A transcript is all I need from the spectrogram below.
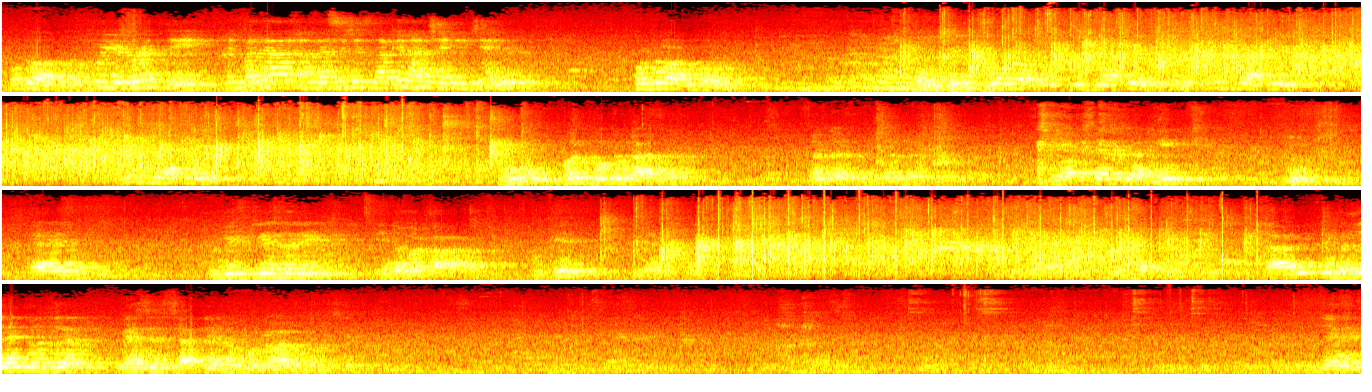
for your birthday. And mana uh, messages na kena chahiye je photo album good photograph wonderful wonderful they accept your gift and we treasure it in our heart okay? આવી રીતે બધાની અંદર મેસેજ સાથે ફોટો કરવાનો છે. જય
